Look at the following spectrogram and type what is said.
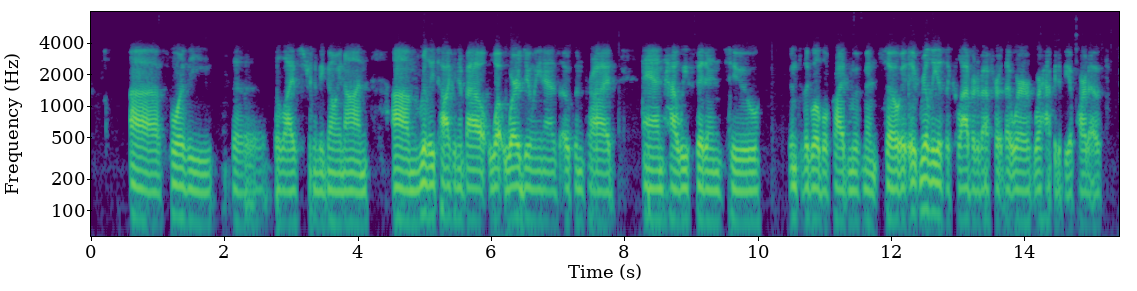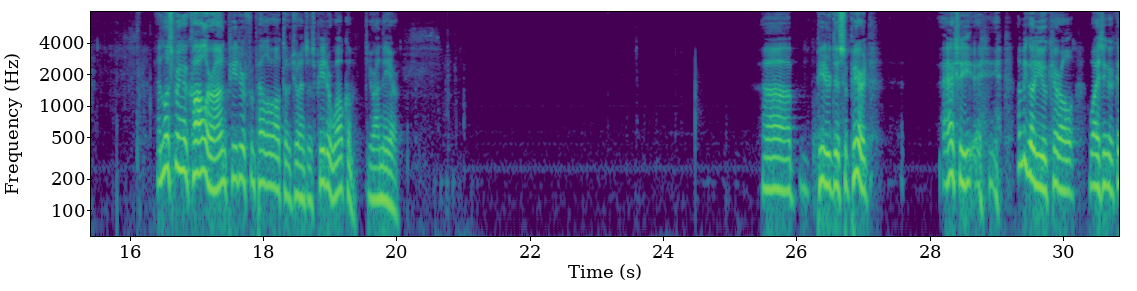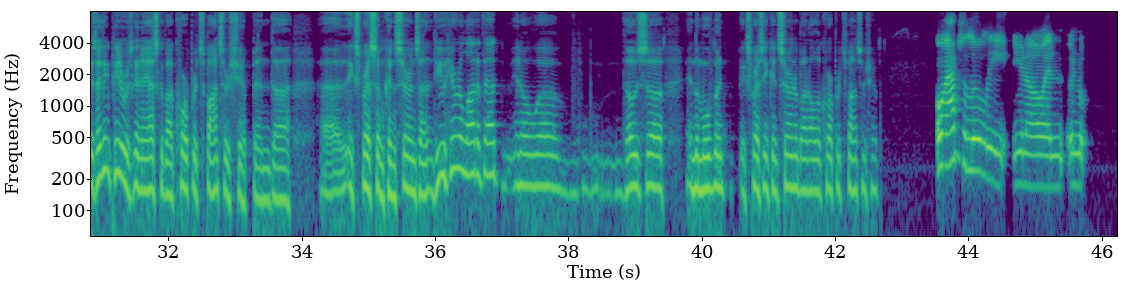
uh, for the, the the live stream to be going on. Um, really talking about what we're doing as Oakland Pride and how we fit into into the global pride movement. So it, it really is a collaborative effort that we're we're happy to be a part of. And let's bring a caller on. Peter from Palo Alto joins us. Peter, welcome. You're on the air. Uh, Peter disappeared. Actually, let me go to you, Carol Wysinger, because I think Peter was going to ask about corporate sponsorship and uh, uh, express some concerns on. Do you hear a lot of that? You know, uh, those uh, in the movement expressing concern about all the corporate sponsorship? Oh, absolutely. You know, and, and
